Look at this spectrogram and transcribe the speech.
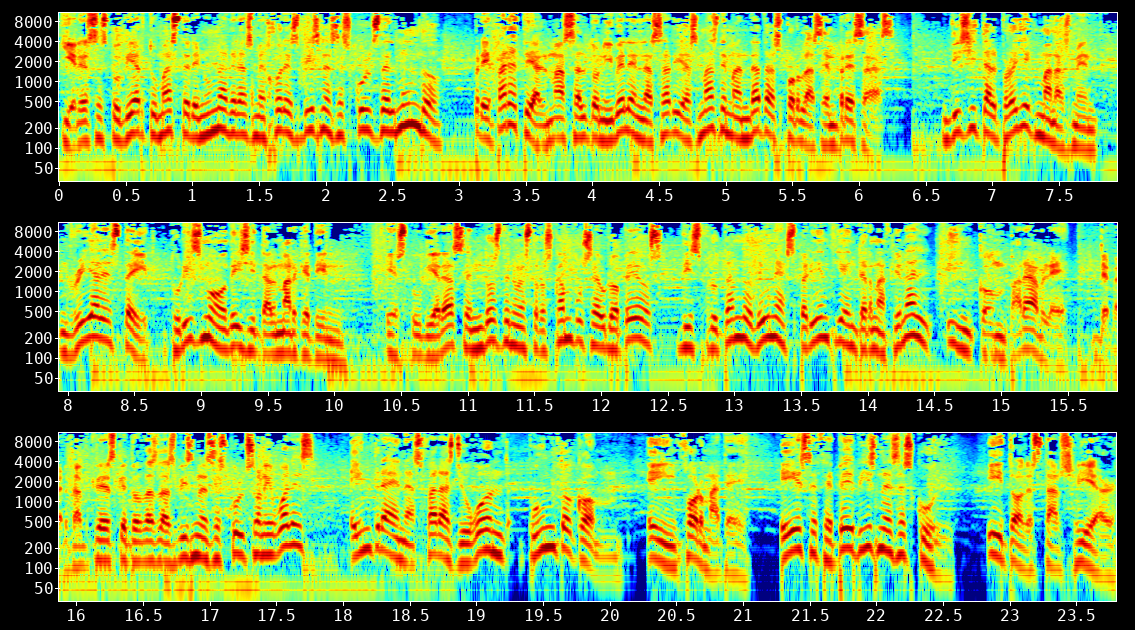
¿Quieres estudiar tu máster en una de las mejores business schools del mundo? Prepárate al más alto nivel en las áreas más demandadas por las empresas. Digital Project Management, Real Estate, Turismo o Digital Marketing. Estudiarás en dos de nuestros campus europeos disfrutando de una experiencia internacional incomparable. ¿De verdad crees que todas las business schools son iguales? Entra en asfarasyouwant.com e infórmate. ESCP Business School. It all starts here.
